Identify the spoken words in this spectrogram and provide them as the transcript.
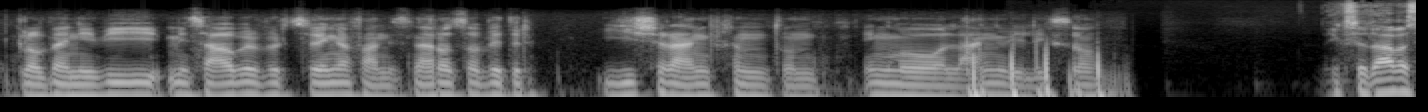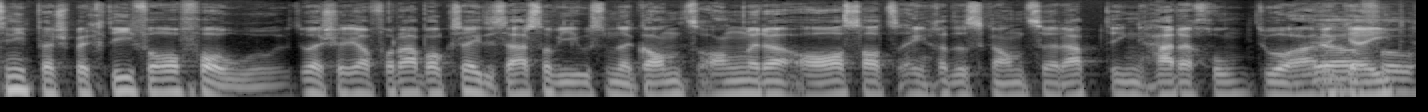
ich glaube, wenn ich wie mich selber würde zwingen, fände ich es dann auch so wieder einschränkend und irgendwo langweilig so. Ich sehe eben seine Perspektive auch voll. Du hast ja vorher auch gesagt, dass er so wie aus einem ganz anderen Ansatz eigentlich an das ganze Rap-Ding herkommt, wo er Ja, geht. voll.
